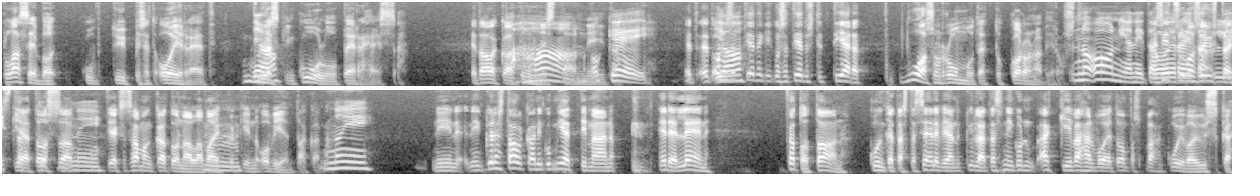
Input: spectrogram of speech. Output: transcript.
placebo-tyyppiset oireet Joo. myöskin kuuluu perheissä. Että alkaa tunnistaa Ahaa, niitä. Okei. Et, et on Joo. se tietenkin, kun sä tietysti tiedät, vuosi on rummutettu koronavirusta. No on, ja niitä ja sitten sulla on se yhtäkkiä tuossa, Niin. tiedätkö, saman katon alla vaikkakin ovien takana No niin. niin, niin kyllä sitä alkaa niinku miettimään edelleen, katsotaan kuinka tästä selviää. Kyllä tässä niinku äkkiä vähän voi, että onpas vähän kuiva yskä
